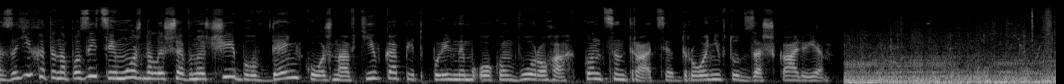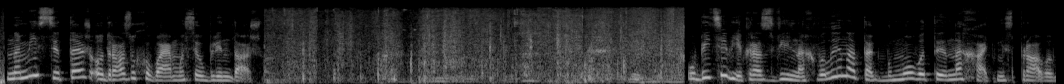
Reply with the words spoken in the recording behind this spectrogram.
Заїхати на позиції можна лише вночі, бо вдень кожна автівка під пильним оком ворога. Концентрація дронів тут зашкалює. На місці теж одразу ховаємося в бліндаж. У бійців якраз вільна хвилина, так би мовити, на хатні справи.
